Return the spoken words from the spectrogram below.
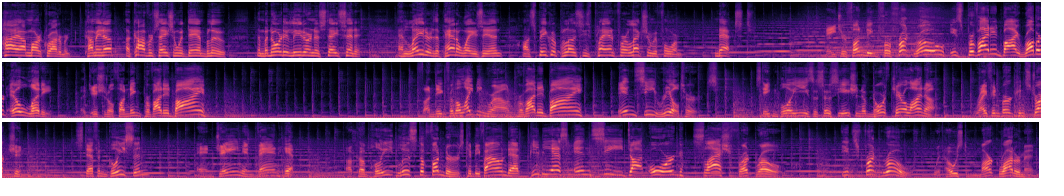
Hi, I'm Marc Rotterman. Coming up, a conversation with Dan Blue, the minority leader in the state Senate. And later, the panel weighs in on Speaker Pelosi's plan for election reform. Next. Major funding for Front Row is provided by Robert L. Luddy. Additional funding provided by Funding for the lightning round provided by NC Realtors, State Employees Association of North Carolina, Reifenberg Construction, Stephen Gleason, and Jane and Van Hipp. A complete list of funders can be found at pbsnc.org slash front row. It's Front Row with host Marc Rotterman.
